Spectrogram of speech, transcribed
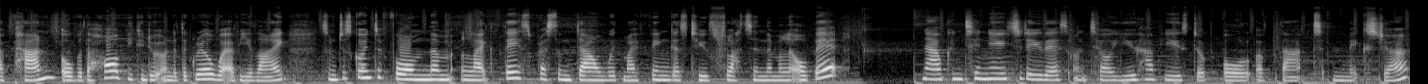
a pan over the hob. You can do it under the grill, whatever you like. So I'm just going to form them like this, press them down with my fingers to flatten them a little bit. Now continue to do this until you have used up all of that mixture.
